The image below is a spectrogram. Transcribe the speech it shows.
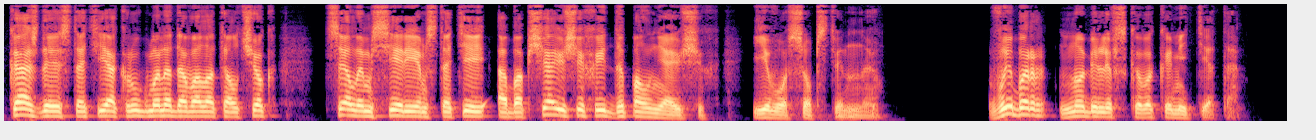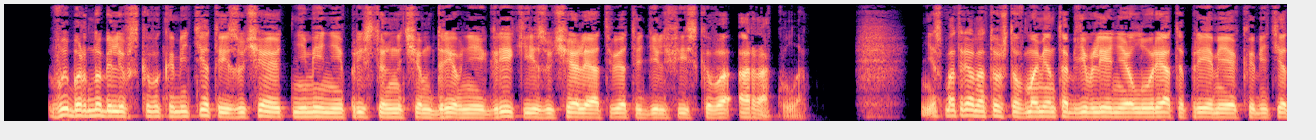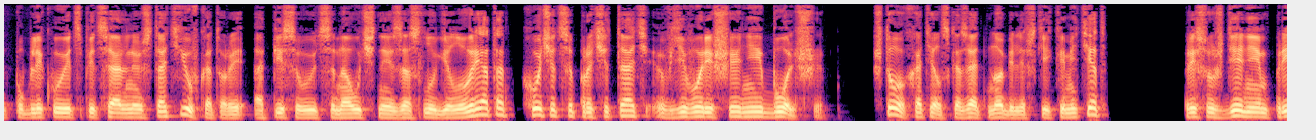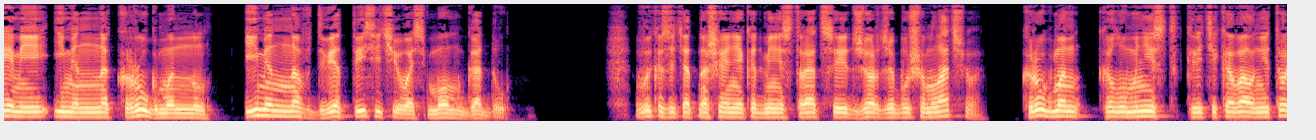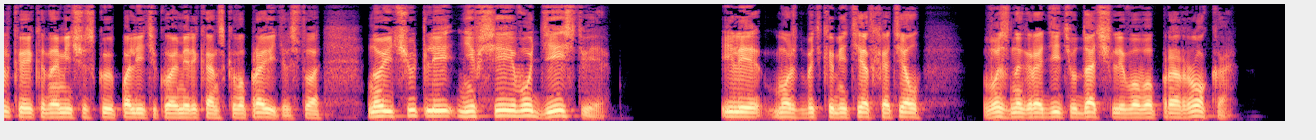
каждая статья Кругмана давала толчок целым сериям статей обобщающих и дополняющих его собственную. Выбор Нобелевского комитета Выбор Нобелевского комитета изучают не менее пристально, чем древние греки изучали ответы дельфийского оракула. Несмотря на то, что в момент объявления лауреата премии комитет публикует специальную статью, в которой описываются научные заслуги лауреата, хочется прочитать в его решении больше. Что хотел сказать Нобелевский комитет, присуждением премии именно Кругманну, именно в 2008 году. Выказать отношение к администрации Джорджа Буша-младшего? Кругман, колумнист, критиковал не только экономическую политику американского правительства, но и чуть ли не все его действия. Или, может быть, комитет хотел вознаградить удачливого пророка,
